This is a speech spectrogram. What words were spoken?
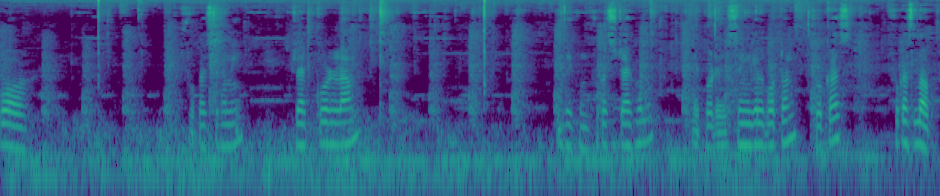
পর ফোকাসটাকে আমি ট্র্যাক করলাম। দেখুন ফোকাস ট্র্যাক হলো এরপরে single button focus focus locked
